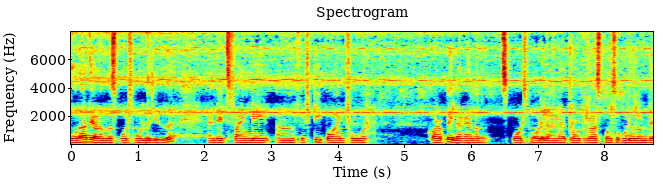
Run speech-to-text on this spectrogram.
മൂന്നാമത്തെയാണ് നമ്മൾ സ്പോർട്സ് മോഡിൽ ചെയ്തത്. And it's finally fifty point four കുഴപ്പമില്ല കാരണം സ്പോർട്സ് മോഡിലാണ് ത്രോട്ടൽ റെസ്പോൺസ് കൂടുതലുണ്ട്.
